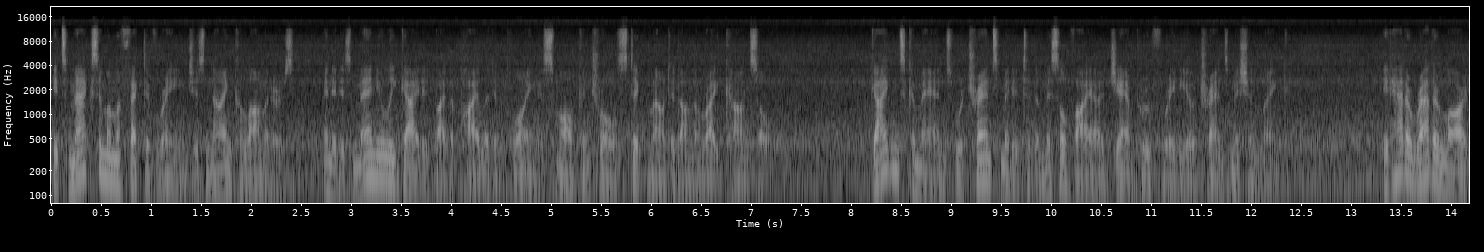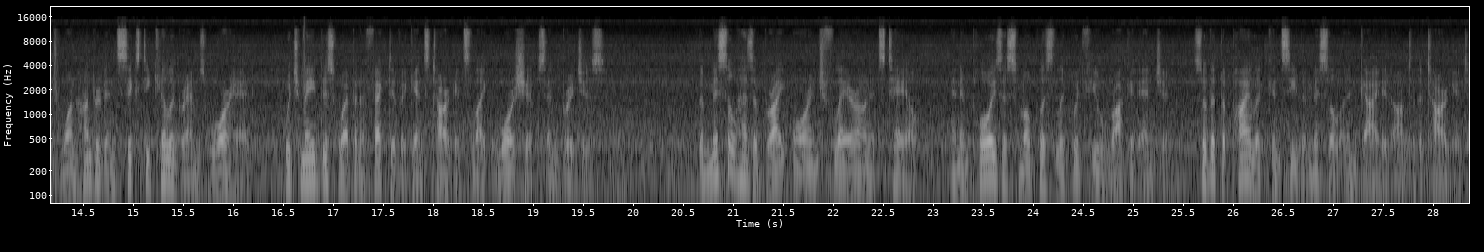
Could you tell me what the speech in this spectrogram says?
Its maximum effective range is 9 kilometers, and it is manually guided by the pilot employing a small control stick mounted on the right console. Guidance commands were transmitted to the missile via a jam-proof radio transmission link. It had a rather large 160 kilograms warhead, which made this weapon effective against targets like warships and bridges. The missile has a bright orange flare on its tail, and employs a smokeless liquid fuel rocket engine, so that the pilot can see the missile and guide it onto the target.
